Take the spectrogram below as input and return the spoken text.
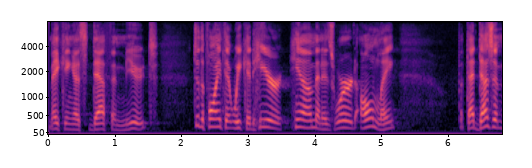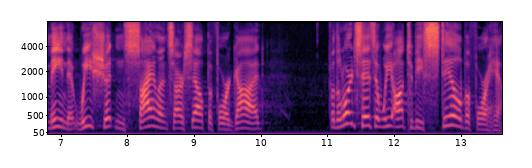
making us deaf and mute to the point that we could hear Him and His Word only. But that doesn't mean that we shouldn't silence ourselves before God. For the Lord says that we ought to be still before Him,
